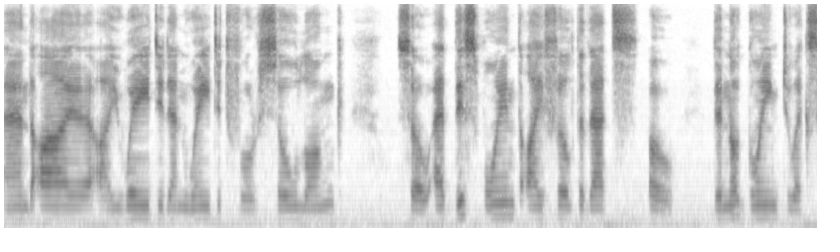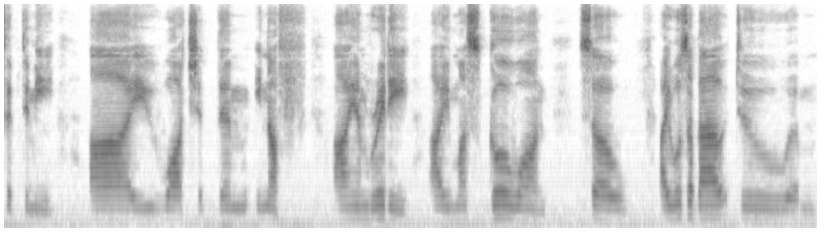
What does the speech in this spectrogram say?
And I I waited and waited for so long. So at this point, I felt that oh, they're not going to accept me. I watched them enough. I am ready. I must go on. So I was about to um,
